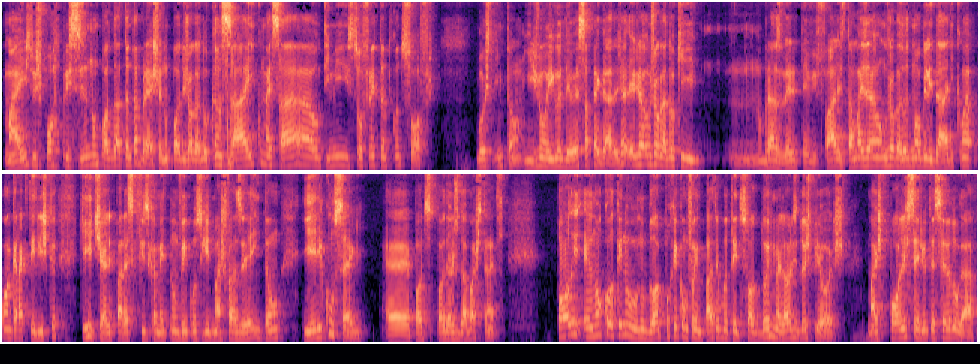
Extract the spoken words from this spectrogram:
Mas o esporte precisa, não pode dar tanta brecha, não pode o jogador cansar e começar o time sofrer tanto quanto sofre. Então, e João Igor deu essa pegada. Já, já é um jogador que no brasileiro teve falhas e tal, mas é um jogador de mobilidade com, com uma característica que Richelli parece que fisicamente não vem conseguindo mais fazer, então, e ele consegue. É, pode, pode ajudar bastante. Poli, eu não coloquei no, no blog porque, como foi empate, eu botei só dois melhores e dois piores. Mas Poli seria o terceiro lugar.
